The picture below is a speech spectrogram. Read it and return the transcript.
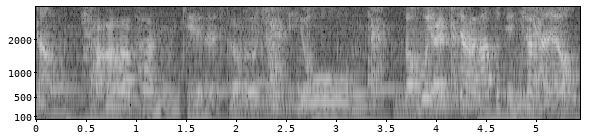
양파 반 개를 썰어주세요. 너무 얇지 않아도 괜찮아요.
